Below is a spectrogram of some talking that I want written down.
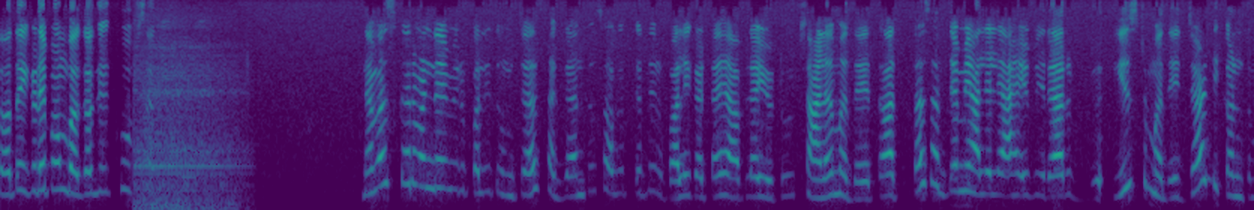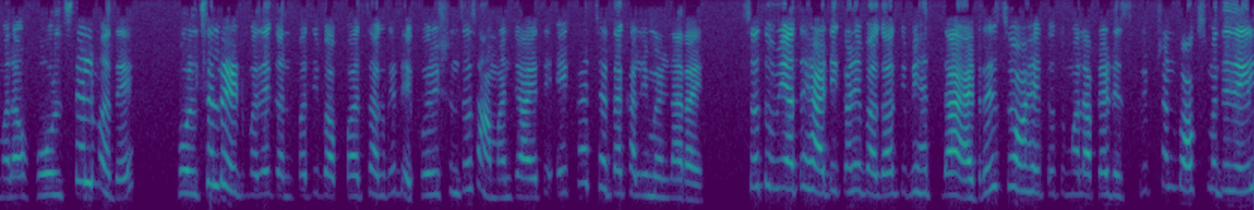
सो आता इकडे पण बघा की खूप सारे नमस्कार मंडळी मी रुपाली तुमच्या सगळ्यांचं स्वागत करते. रुपाली कट्टा ह्या आपल्या युट्यूब चॅनलमध्ये तर आता सध्या मी आलेले आहे विरार ईस्टमध्ये ज्या ठिकाणी तुम्हाला होलसेलमध्ये होलसेल रेटमध्ये गणपती बाप्पाचं अगदी डेकोरेशनचं सामान जे आहे ते एकाच छताखाली मिळणार आहे. सो तुम्ही आता ह्या ठिकाणी बघा की मी ह्यातला ऍड्रेस जो आहे तो तुम्हाला आपल्या डिस्क्रिप्शन बॉक्समध्ये देईल.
